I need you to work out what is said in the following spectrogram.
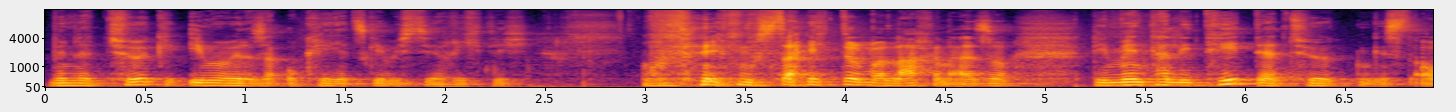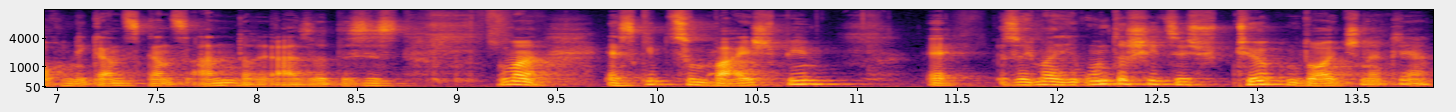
wenn der Türke immer wieder sagt, okay, jetzt gebe ich es dir richtig. Und ich muss da echt drüber lachen. Also die Mentalität der Türken ist auch eine ganz, ganz andere. Also das ist, guck mal, es gibt zum Beispiel, äh, soll ich mal den Unterschied zwischen Türken und Deutschen erklären?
